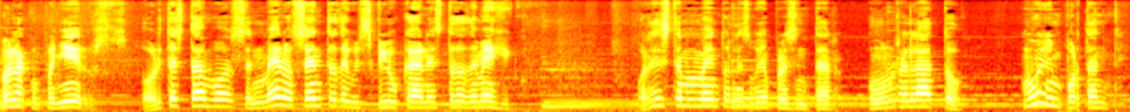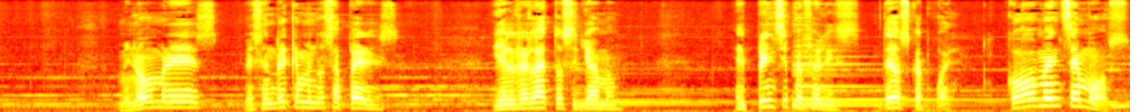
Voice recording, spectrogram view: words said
Hola compañeros, ahorita estamos en mero centro de Huizquilucan, Estado de México. Por este momento les voy a presentar un relato muy importante. Mi nombre es Luis Enrique Mendoza Pérez y el relato se llama El Príncipe Feliz de Oscar Wilde. Comencemos.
